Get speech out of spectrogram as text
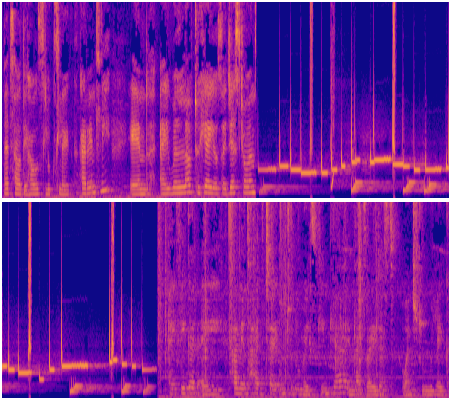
That's how the house looks like currently. And I will love to hear your suggestions figured I haven't had time to do my skincare and that's why I just want to like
